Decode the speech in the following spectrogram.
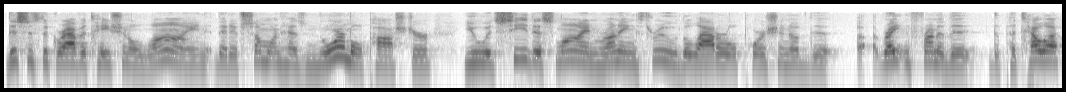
this is the gravitational line that if someone has normal posture, you would see this line running through the lateral portion of the, uh, right in front of the, the patella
